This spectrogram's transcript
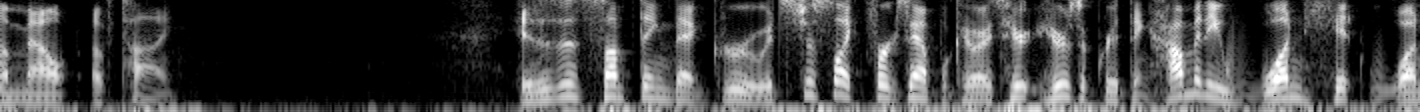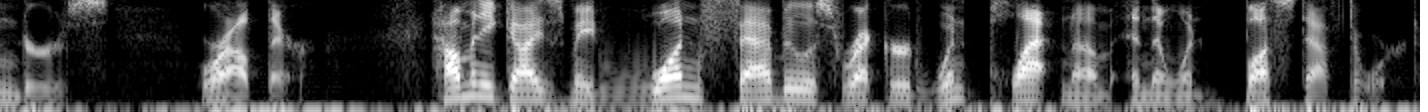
amount of time. It isn't something that grew. It's just like, for example, guys, here, here's a great thing. How many one hit wonders were out there? How many guys made one fabulous record, went platinum, and then went bust afterward?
